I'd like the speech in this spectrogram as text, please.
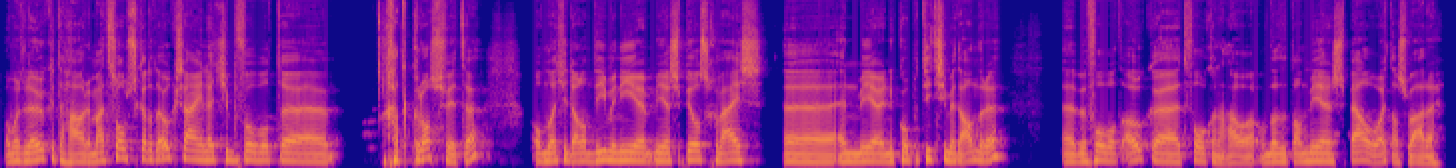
om het leuker te houden. Maar soms kan het ook zijn dat je bijvoorbeeld gaat crossfitten, omdat je dan op die manier meer speelsgewijs en meer in een competitie met anderen bijvoorbeeld ook het vol kan houden. Omdat het dan meer een spel wordt, als het ware.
